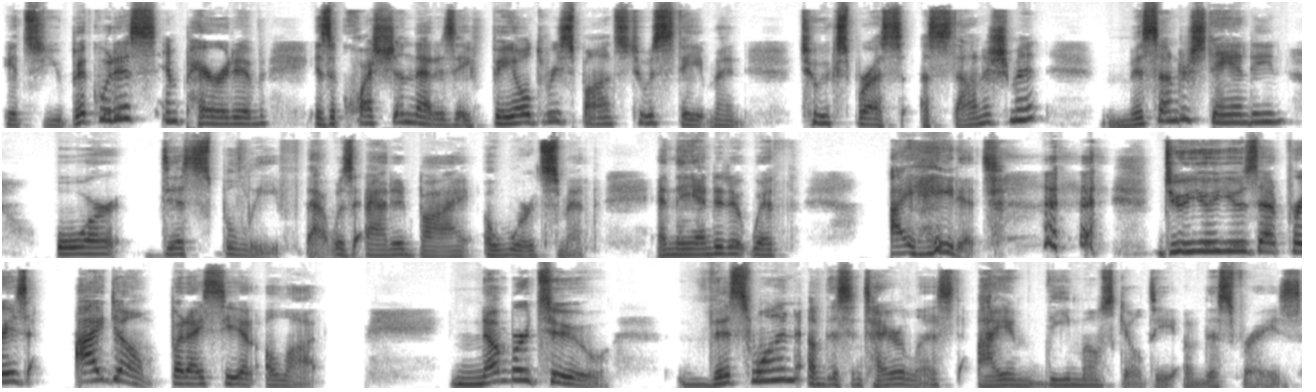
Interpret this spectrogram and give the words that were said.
Its ubiquitous imperative is a question that is a failed response to a statement to express astonishment, misunderstanding, or disbelief. That was added by a wordsmith. And they ended it with, I hate it. Do you use that phrase? I don't, but I see it a lot. Number two, this one of this entire list, I am the most guilty of this phrase.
